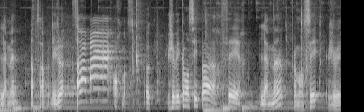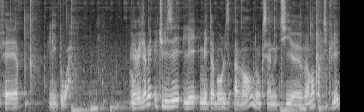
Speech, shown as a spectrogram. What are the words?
la main. Non, ça va pas déjà. Ça va pas On recommence. Je vais commencer par faire la main. Commencer, je vais faire les doigts. Je n'avais jamais utilisé les Metaballs avant, donc c'est un outil euh, vraiment particulier,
